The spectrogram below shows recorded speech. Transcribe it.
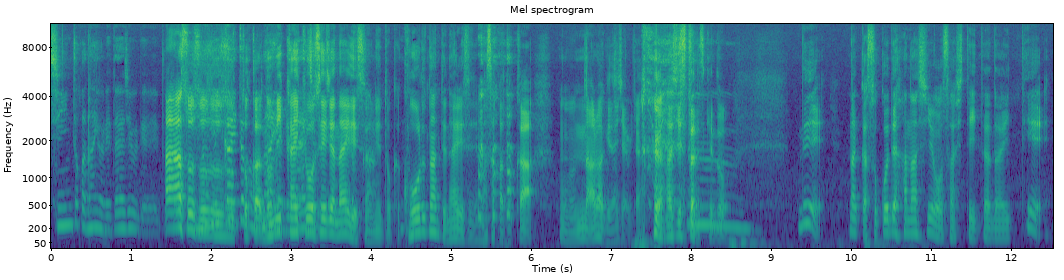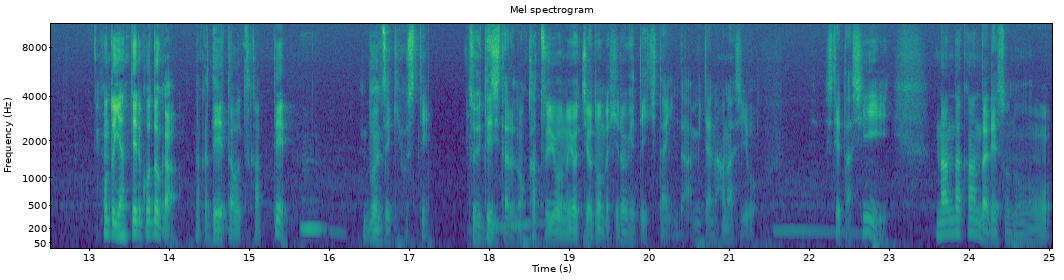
死因とかないよね大丈夫だよねああそうそうそうそう。とか飲み会強制じゃないですよねねとか。コールなんてないですよねまさかとか。もうそんなあるわけないじゃんみたいな。話してたんですけど、うん。でなんかそこで話をさせていただいて本当やってることがなんかデータを使ってうん。分析をしてそういうデジタルの活用の余地をどんどん広げていきたいんだみたいな話をしてたしなんだかんだでその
